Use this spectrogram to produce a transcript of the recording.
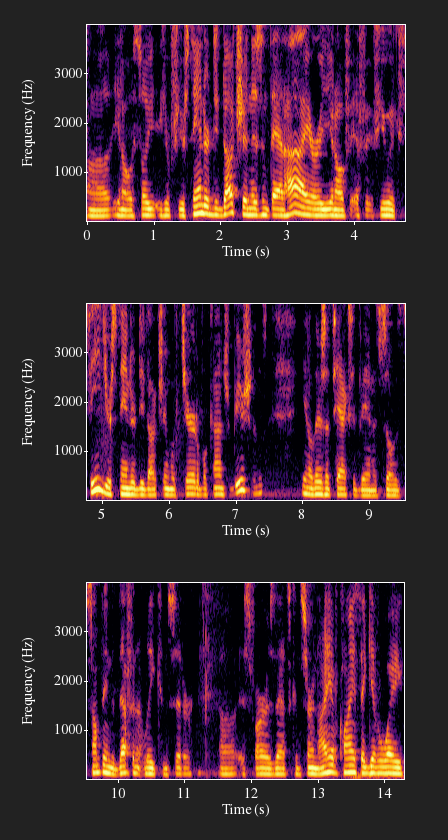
uh, you know so if your standard deduction isn't that high or you know if, if, if you exceed your standard deduction with charitable contributions you know there's a tax advantage so it's something to definitely consider uh, as far as that's concerned i have clients that give away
